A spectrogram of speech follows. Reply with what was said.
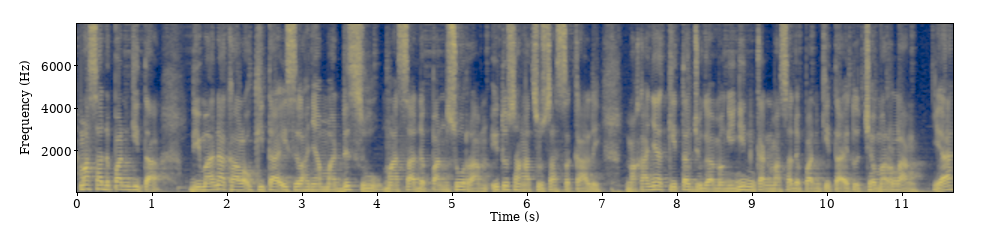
masa depan kita. Di mana kalau kita istilahnya madesu, masa depan suram itu sangat susah sekali. Makanya kita juga menginginkan masa depan kita itu cemerlang ya.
